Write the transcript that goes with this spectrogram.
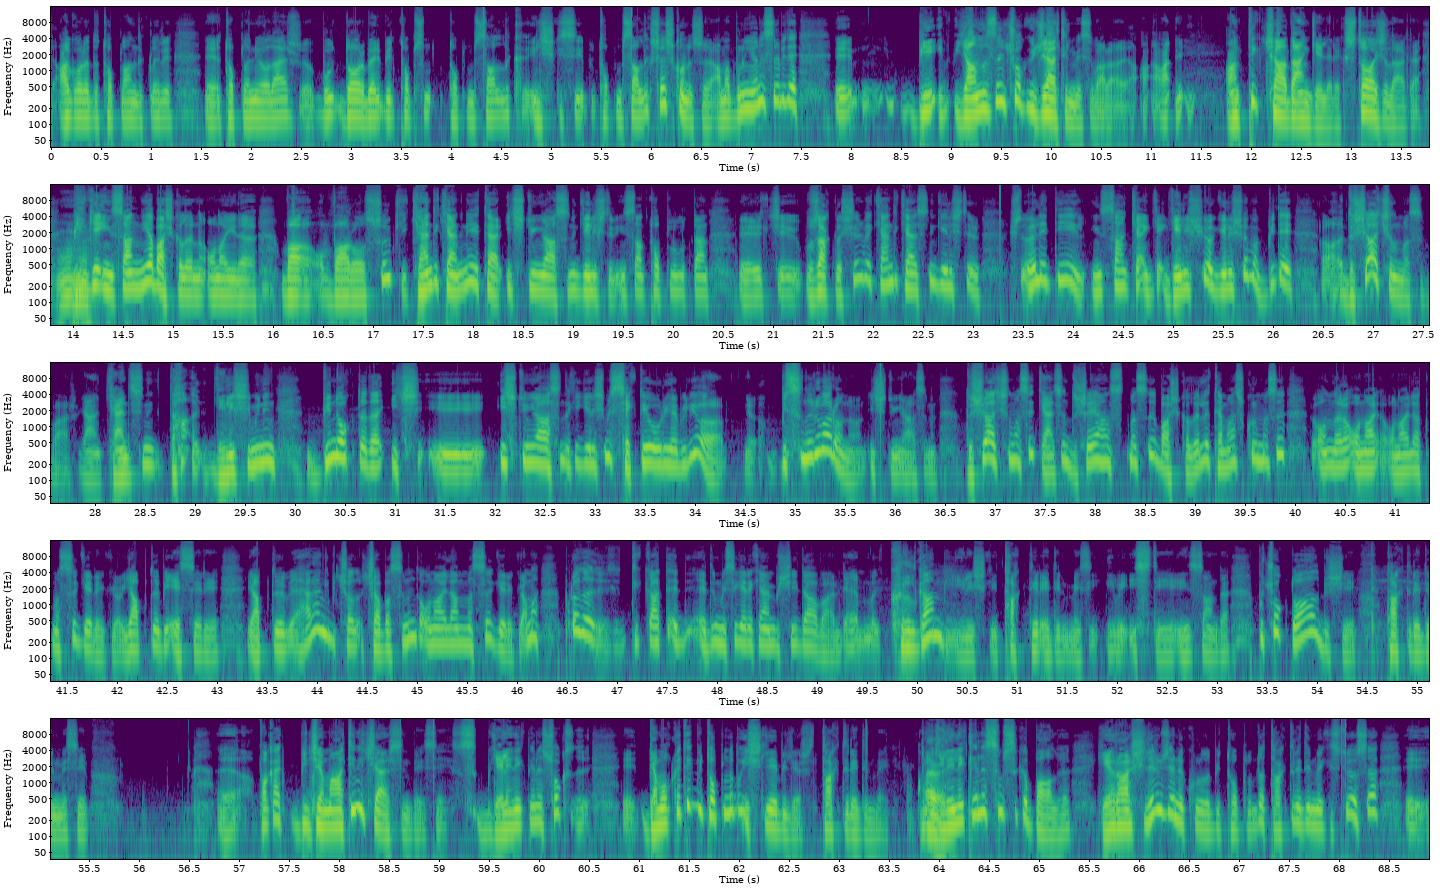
agorada toplandıkları e, toplanıyorlar. Bu doğru böyle bir toplum, toplumsallık ilişkisi, toplumsallık söz konusu. Ama bunun yanı sıra bir de e, bir yalnızlığın çok yüceltilmesi var. Antik çağdan gelerek Stoacılarda. Bilge insan niye başkalarının onayına va- var olsun ki? Kendi kendine yeter. İç dünyasını geliştirir. İnsan topluluktan e, uzaklaşır ve kendi kendisini geliştirir. İşte öyle değil. İnsan ke- gelişiyor, gelişiyor ama bir de dışa açılması var. Yani kendisini daha gelişiminin bir noktada iç e, iç dünyasındaki gelişimi sekteye uğrayabiliyor. Bir sınırı var onun iç dünyasının. Dışa açılması, kendisini dışa yansıtması, başkalarıyla temas kurması ve onlara onay, onaylatması gerekiyor. Yaptığı bir eseri, yaptığı bir, herhangi bir ça- çabasının da onaylanması gerekiyor. Ama burada dikkat ed- edilmesi gereken bir şey daha var. Yani Kırılgan bir ilişki takdir edilmesi isteği insanda. Bu çok doğal bir şey takdir edilmesi. E, fakat bir cemaatin içerisindeyse s- geleneklerine çok e, demokratik bir toplumda bu işleyebilir takdir edilmek. Ama Evet. geleneklerine sımsıkı bağlı, hiyerarşiler üzerine kurulu bir toplumda takdir edilmek istiyorsa e,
